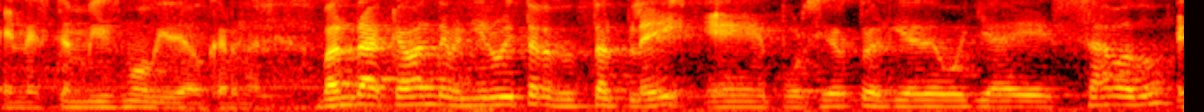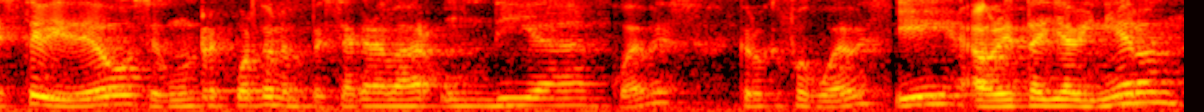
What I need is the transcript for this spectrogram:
en este mismo video, carnales. Banda, acaban de venir ahorita los de Total Play. Eh, por cierto, el día de hoy ya es sábado. Este video, según recuerdo, lo empecé a grabar un día jueves, creo que fue jueves. Y ahorita ya vinieron,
